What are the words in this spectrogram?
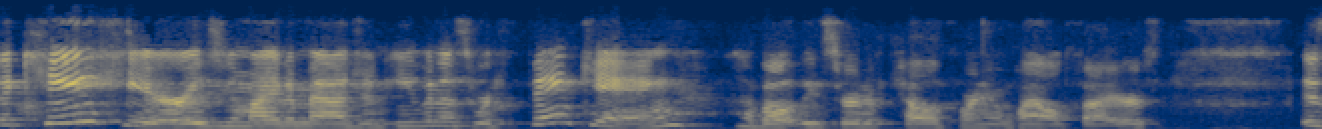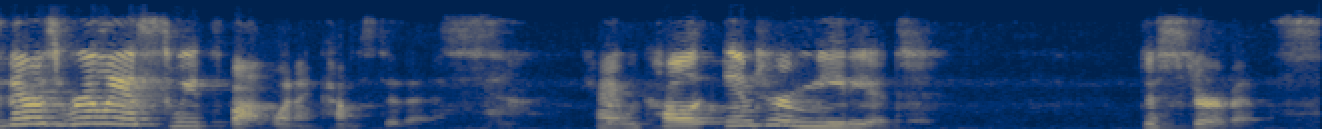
the key here, as you might imagine, even as we're thinking about these sort of California wildfires, is there's really a sweet spot when it comes to this. Okay, we call it intermediate disturbance.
